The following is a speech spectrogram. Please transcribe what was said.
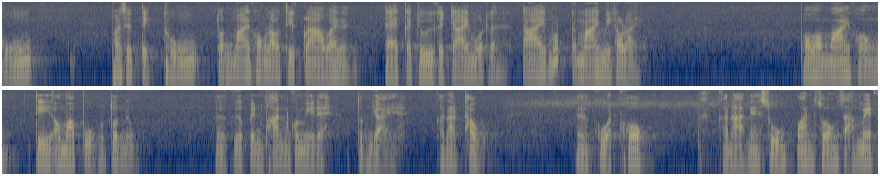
ถุงพลาสติกถุงต้นไม้ของเราที่กล้าไว้เนี่ยแต่กระจุยกระจายหมดเลย ตายหมดแต่ไม้มีเท่าไหร่เพราะว่าไม้ของที่เอามาปลูกต้นหนึ่งเกือบเป็นพันก็มีเลยต้นใหญ่ ขนาดเท่าขวดโคก ขนาดนี้สูงประมาณสองสามเมตร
